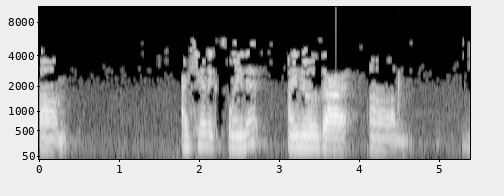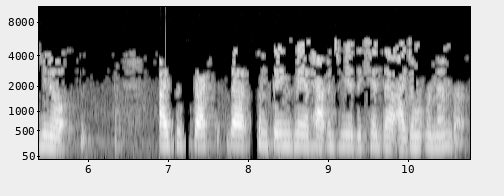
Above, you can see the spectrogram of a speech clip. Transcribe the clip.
um, I can't explain it. I know that, um, you know, I suspect that some things may have happened to me as a kid that I don't remember.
